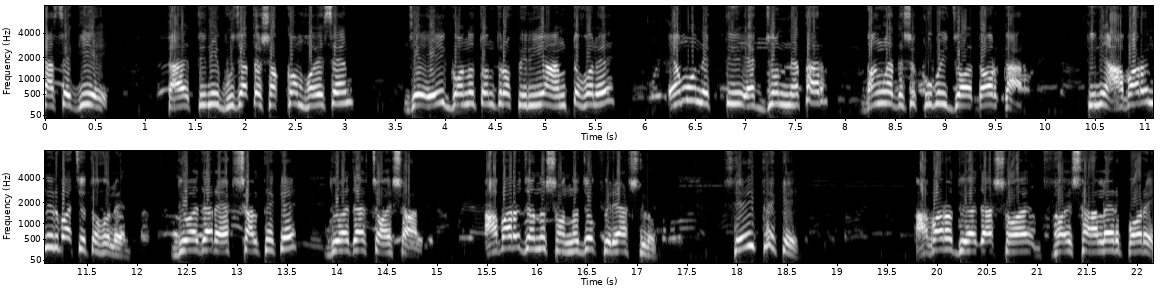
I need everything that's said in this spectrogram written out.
কাছে গিয়ে। তা তিনি বুঝাতে সক্ষম হয়েছেন যে এই গণতন্ত্র ফিরিয়ে আনতে হলে এমন একটি, একজন নেতার বাংলাদেশে খুবই দরকার। তিনি আবারও নির্বাচিত হলেন দু হাজার এক সাল থেকে দু হাজার ছয় সাল। আবারও যেন স্বর্ণযোগ ফিরে আসলো। সেই থেকে আবারও ছয় সালের পরে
